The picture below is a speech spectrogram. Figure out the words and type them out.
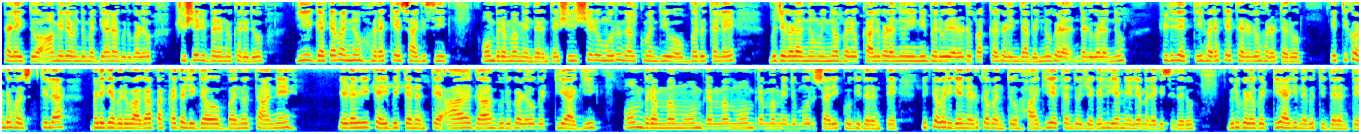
ಕಳೆಯಿತು. ಆಮೇಲೆ ಒಂದು ಮಧ್ಯಾಹ್ನ ಗುರುಗಳು ಶಿಷ್ಯರಿಬ್ಬರನ್ನು ಕರೆದು, ಈ ಘಟವನ್ನು ಹೊರಕ್ಕೆ ಸಾಗಿಸಿ ಓಂ ಬ್ರಹ್ಮಂ ಎಂದರಂತೆ. ಶಿಷ್ಯರು ಮೂರು ನಾಲ್ಕು ಮಂದಿ ಒಬ್ಬರು ತಲೆ ಭುಜಗಳನ್ನು, ಇನ್ನೊಬ್ಬರು ಕಾಲುಗಳನ್ನು, ಇನ್ನಿಬ್ಬರು ಎರಡು ಪಕ್ಕಗಳಿಂದ ಬೆನ್ನುಗಳ ನಡುಗಳನ್ನು ಹಿಡಿದೆತ್ತಿ ಹೊರಕ್ಕೆ ತರಲು ಹೊರಟರು. ಎತ್ತಿಕೊಂಡು ಹೊಸ್ತಿಲ ಬಳಿಗೆ ಬರುವಾಗ ಪಕ್ಕದಲ್ಲಿದ್ದ ಒಬ್ಬನು ತಾನೇ ಎಡವಿ ಕೈಬಿಟ್ಟನಂತೆ ಆಗ ಗುರುಗಳು ಗಟ್ಟಿಯಾಗಿ, ಓಂ ಬ್ರಹ್ಮಂ ಓಂ ಬ್ರಹ್ಮಂ ಓಂ ಬ್ರಹ್ಮಂ ಎಂದು ಮೂರು ಸಾರಿ ಕೂಗಿದರಂತೆ. ಮಿಕ್ಕವರಿಗೆ ನಡುಕ ಬಂತು. ಹಾಗೆಯೇ ತಂದು ಜಗಲಿಯ ಮೇಲೆ ಮಲಗಿಸಿದರು. ಗುರುಗಳು ಗಟ್ಟಿಯಾಗಿ ನಗುತ್ತಿದ್ದರಂತೆ.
